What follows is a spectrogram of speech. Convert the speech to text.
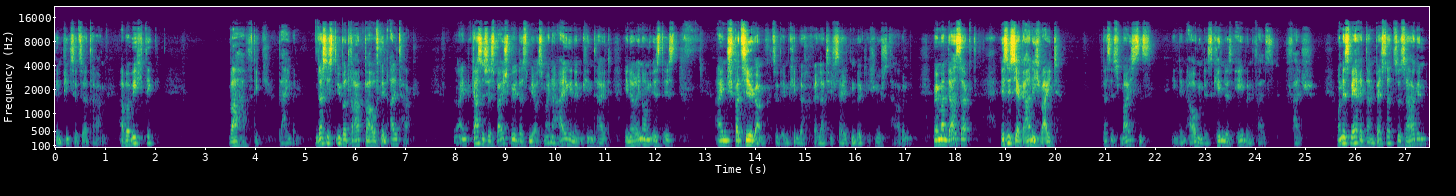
den Piekser zu ertragen. Aber wichtig, wahrhaftig bleiben. Das ist übertragbar auf den Alltag. Ein klassisches Beispiel, das mir aus meiner eigenen Kindheit in Erinnerung ist, ist ein Spaziergang, zu dem Kinder relativ selten wirklich Lust haben. Wenn man da sagt, es ist ja gar nicht weit, das ist meistens in den Augen des Kindes ebenfalls falsch. Und es wäre dann besser zu sagen,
